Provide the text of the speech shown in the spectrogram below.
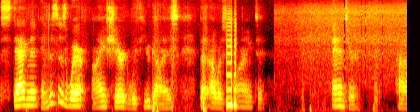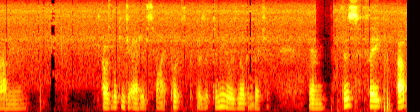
stagnant. And this is where I shared with you guys that I was trying to enter. Um, I was looking to enter SPY puts because it, to me there was no conviction. And this fake up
